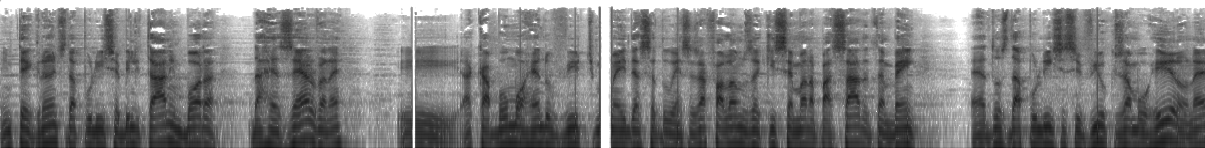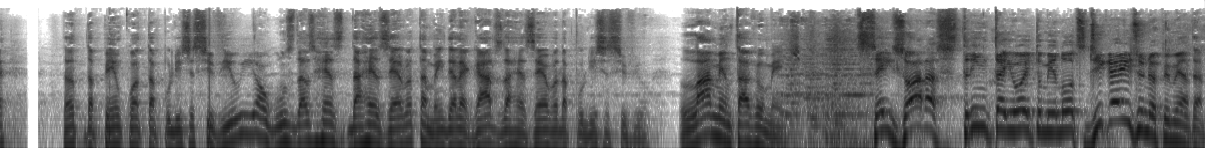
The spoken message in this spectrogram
integrante da Polícia Militar, embora da reserva, né? E acabou morrendo vítima aí dessa doença. Já falamos aqui semana passada também é, dos da Polícia Civil que já morreram, né? Tanto da PM quanto da Polícia Civil e alguns das da reserva também, delegados da reserva da Polícia Civil. Lamentavelmente. 6 horas 38 minutos. Diga aí, Júnior Pimenta.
